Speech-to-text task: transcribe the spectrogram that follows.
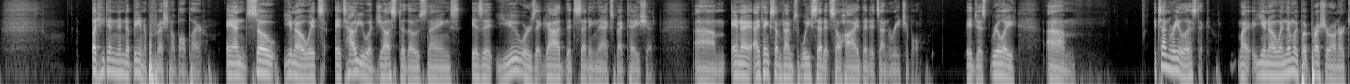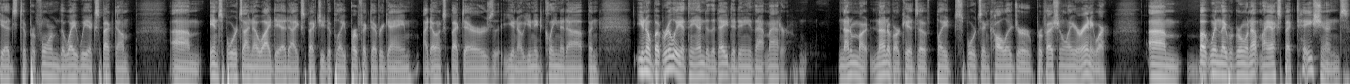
But he didn't end up being a professional ball player. And so, you know, it's it's how you adjust to those things is it you or is it God that's setting the expectation? Um, and I, I think sometimes we set it so high that it's unreachable. It just really, um, it's unrealistic. My, you know, and then we put pressure on our kids to perform the way we expect them. Um, in sports, I know I did. I expect you to play perfect every game. I don't expect errors. You know, you need to clean it up and you know, but really at the end of the day, did any of that matter? None of my none of our kids have played sports in college or professionally or anywhere. Um, but when they were growing up, my expectations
